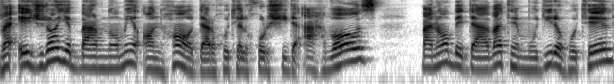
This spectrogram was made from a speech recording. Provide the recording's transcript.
و اجرای برنامه آنها در هتل خورشید اهواز بنا به دعوت مدیر هتل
